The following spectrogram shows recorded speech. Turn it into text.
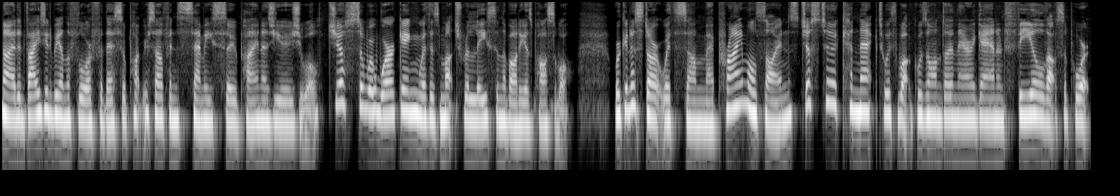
Now, I'd advise you to be on the floor for this, so pop yourself in semi supine as usual, just so we're working with as much release in the body as possible. We're going to start with some uh, primal sounds just to connect with what goes on down there again and feel that support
